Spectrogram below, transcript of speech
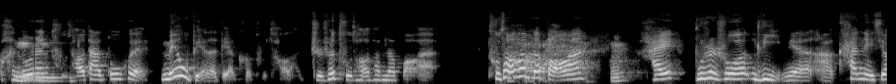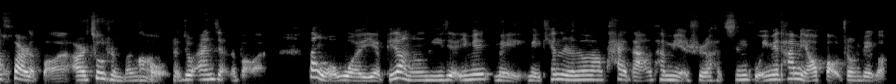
很多人吐槽大都会，没有别的点可吐槽了，只是吐槽他们的保安，吐槽他们的保安，还不是说里面啊看那些画的保安，而就是门口就安检的保安。那我我也比较能理解，因为每每天的人流量太大了，他们也是很辛苦，因为他们也要保证这个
